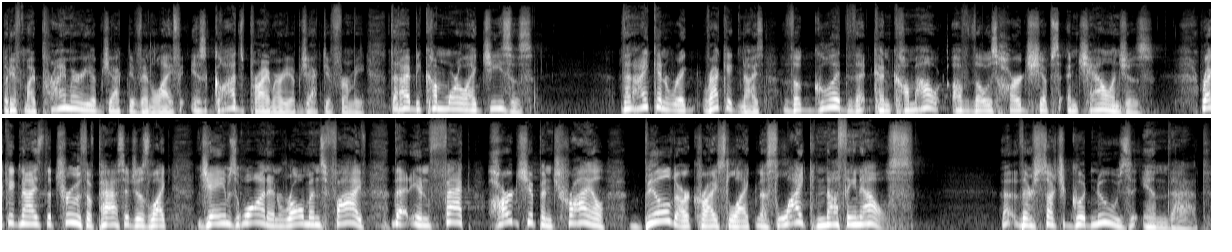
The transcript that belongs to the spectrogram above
But if my primary objective in life is God's primary objective for me, that I become more like Jesus, then I can re- recognize the good that can come out of those hardships and challenges. Recognize the truth of passages like James 1 and Romans 5 that in fact hardship and trial build our Christ likeness like nothing else. Uh, there's such good news in that.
